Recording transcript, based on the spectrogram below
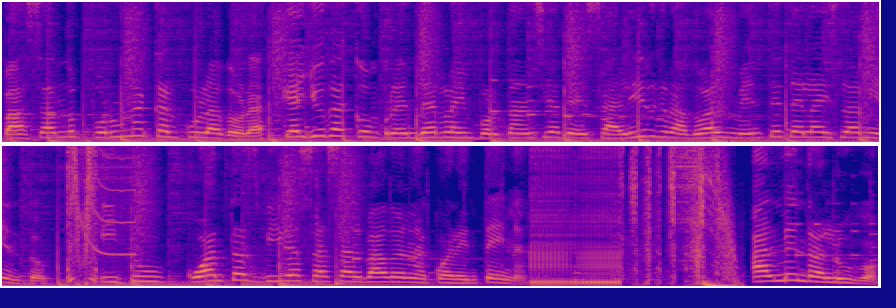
pasando por una calculadora que ayuda a comprender la importancia de salir gradualmente del aislamiento. ¿Y tú, cuántas vidas has salvado en la cuarentena? Almendra Lugo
